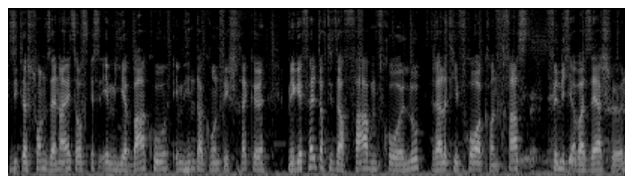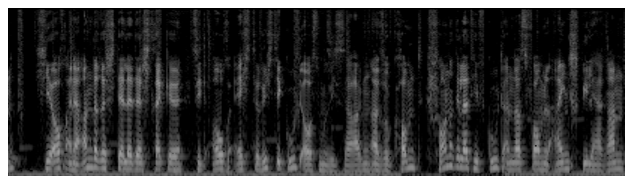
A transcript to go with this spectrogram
sieht das schon sehr nice aus aus ist eben hier Baku, im Hintergrund die Strecke. Mir gefällt auch dieser farbenfrohe Look, relativ hoher Kontrast, finde ich aber sehr schön. Hier auch eine andere Stelle der Strecke, sieht auch echt richtig gut aus, muss ich sagen. Also kommt schon relativ gut an das Formel 1 Spiel heran.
